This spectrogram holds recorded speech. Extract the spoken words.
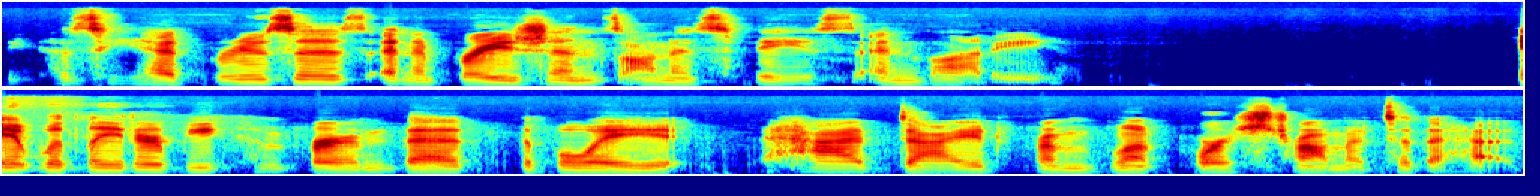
because he had bruises and abrasions on his face and body. It would later be confirmed that the boy had died from blunt force trauma to the head.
